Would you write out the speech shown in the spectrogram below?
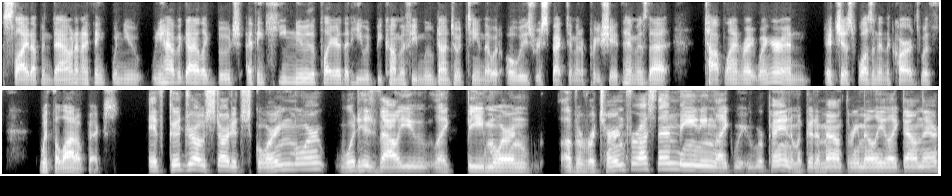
slide up and down. And I think when you when you have a guy like Booch, I think he knew the player that he would become if he moved on to a team that would always respect him and appreciate him as that top line right winger. And it just wasn't in the cards with with the lotto picks. If Goodrow started scoring more, would his value like be more in, of a return for us then? Meaning like we, we're paying him a good amount, three milli like down there.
